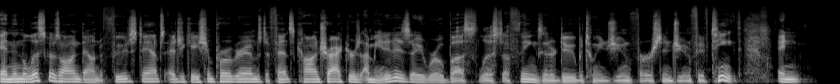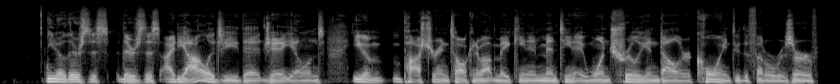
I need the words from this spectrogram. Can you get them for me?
and then the list goes on down to food stamps, education programs, defense contractors. I mean, it is a robust list of things that are due between June 1st and June 15th. And you know, there's this there's this ideology that Janet Yellen's even posturing, talking about making and minting a one trillion dollar coin through the Federal Reserve.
